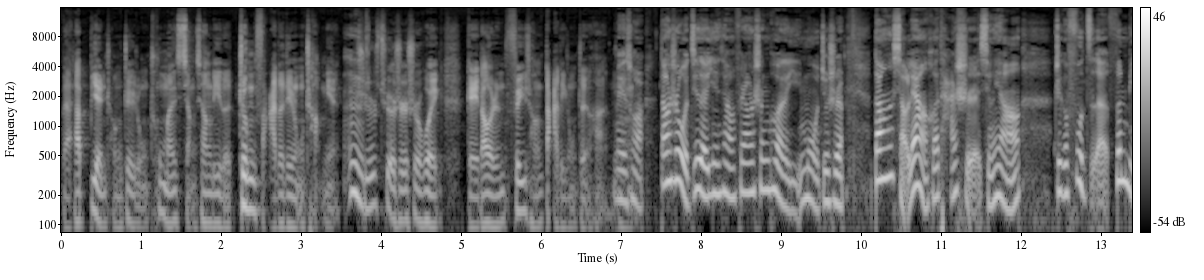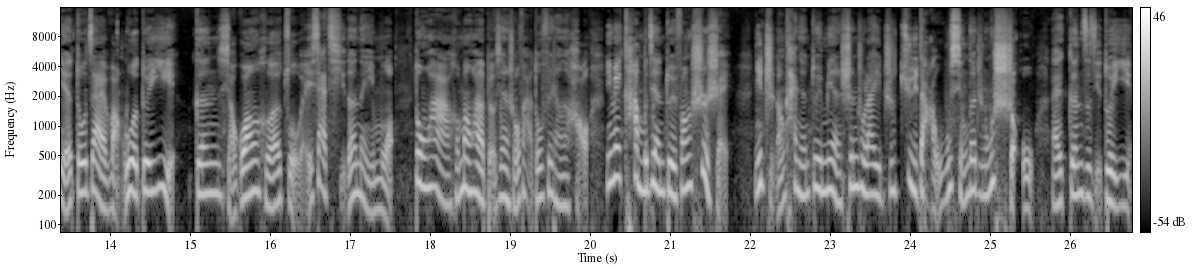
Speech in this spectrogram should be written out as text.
把它变成这种充满想象力的征伐的这种场面。嗯，其实确实是会给到人非常大的一种震撼。没错，当时我记得印象非常深刻的一幕就是当小亮和塔矢行阳这个父子分别都在网络对弈，跟小光和佐为下棋的那一幕。动画和漫画的表现手法都非常的好，因为看不见对方是谁，你只能看见对面伸出来一只巨大无形的这种手来跟自己对弈，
